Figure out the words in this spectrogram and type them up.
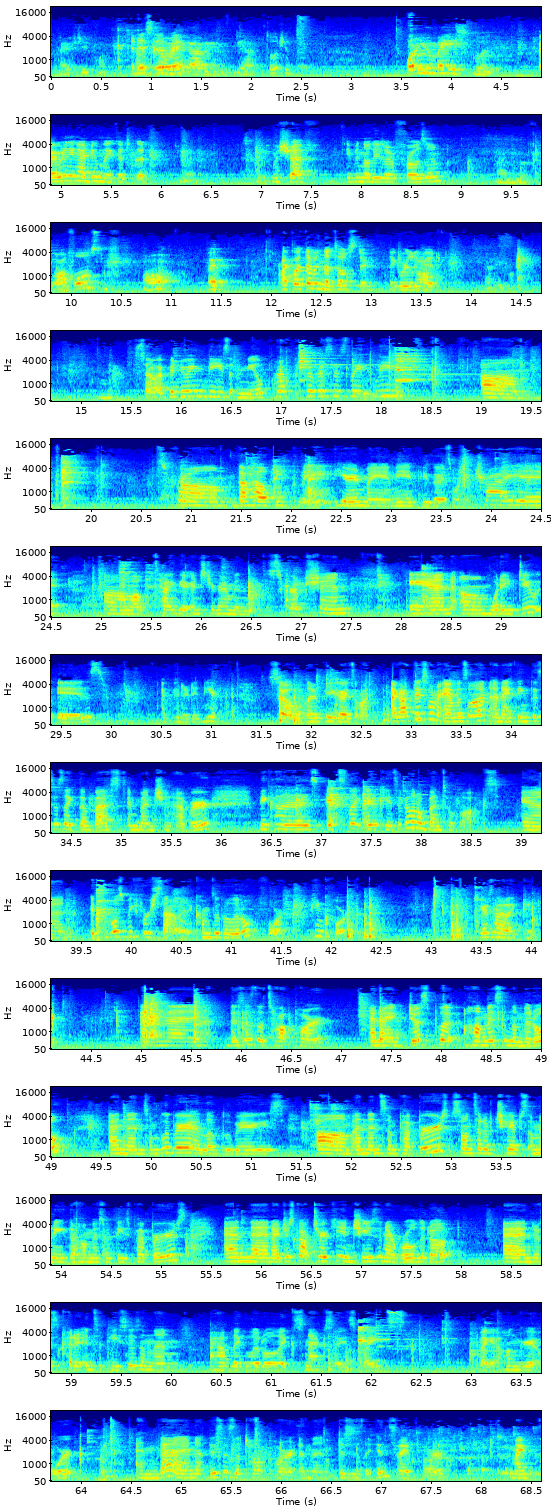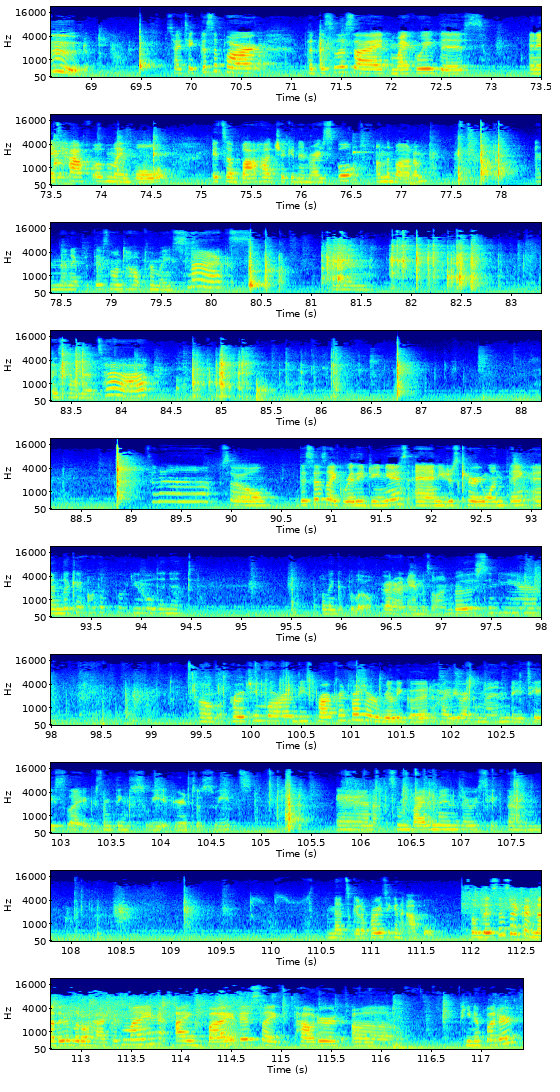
Very rico. It is good, right? Está Yeah. Told you. All you make is good. Everything I do make is good. Yeah. It's good. I'm a chef. Even though these are frozen Um, waffles, Oh. I put them in the toaster. Like really good. está. So I've been doing these meal prep services lately. Um, it's from The Healthy Plate here in Miami if you guys want to try it. Um, I'll tag their Instagram in the description. And um, what I do is, I put it in here. So let me put you guys on. I got this on Amazon and I think this is like the best invention ever because it's like, okay, it's like a little bento box and it's supposed to be for salad. It comes with a little fork, pink fork. You guys know I like pink and then this is the top part and I just put hummus in the middle and then some blueberry I love blueberries um, and then some peppers so instead of chips I'm gonna eat the hummus with these peppers and then I just got turkey and cheese and I rolled it up and just cut it into pieces and then I have like little like snack size bites if I get hungry at work. And then this is the top part and then this is the inside part, my food. So I take this apart, put this to the side, microwave this, and it's half of my bowl. It's a Baja chicken and rice bowl on the bottom. And then I put this on top for my snacks. And then this on the top. So this is like really genius and you just carry one thing and look at all the food you hold in it. I'll link it below. I got it on Amazon. Throw this in here. Um, a protein bar. These Crunch bars are really good. Highly recommend. They taste like something sweet if you're into sweets. And some vitamins. I always take them. And that's good. I'll probably take an apple. So this is like another little hack of mine. I buy this like powdered uh, peanut butter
